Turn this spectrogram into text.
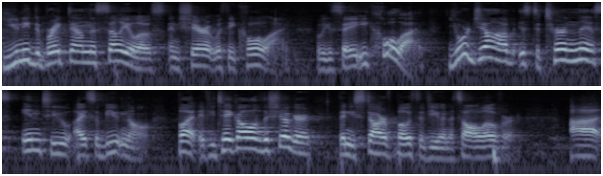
you need to break down this cellulose and share it with E. coli. We could say, E. coli, your job is to turn this into isobutanol. But if you take all of the sugar, then you starve both of you and it's all over. Uh,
